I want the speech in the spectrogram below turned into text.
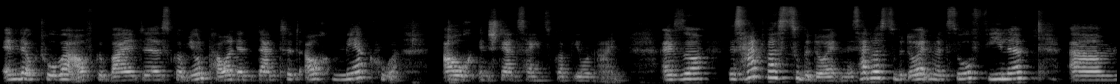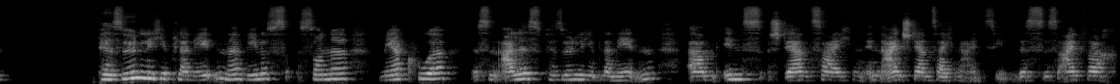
Ende Oktober auf geballte Skorpionpower, denn dann tritt auch Merkur auch in Sternzeichen Skorpion ein. Also das hat was zu bedeuten. Es hat was zu bedeuten, wenn so viele ähm, persönliche Planeten, ne? Venus, Sonne, Merkur, das sind alles persönliche Planeten, ähm, ins Sternzeichen, in ein Sternzeichen einziehen. Das ist einfach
